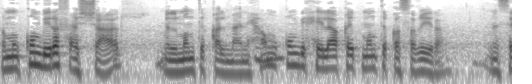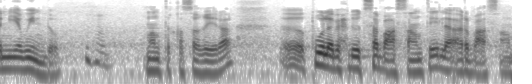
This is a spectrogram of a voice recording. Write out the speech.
فبنقوم برفع الشعر من المنطقة المانحة وبنقوم بحلاقة منطقة صغيرة بنسميها ويندو منطقة صغيرة. طولها بحدود 7 سم ل 4 سم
